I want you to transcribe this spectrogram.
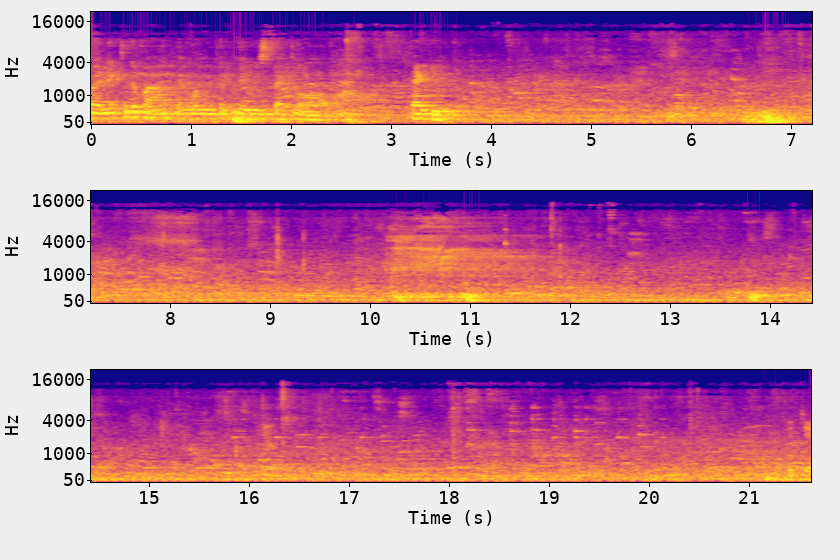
right next to the monk. That way we can pay respect to all. Thank you. พี่จิ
